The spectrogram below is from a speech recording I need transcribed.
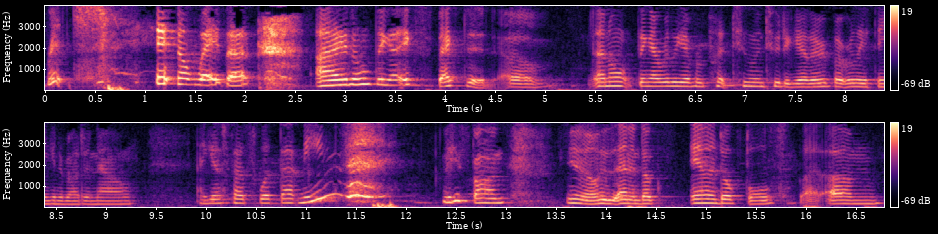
rich. in a way that I don't think I expected. Um, I don't think I really ever put two and two together, but really thinking about it now, I guess that's what that means based on, you know, his anecdotals. But um,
